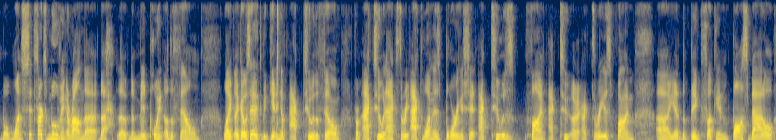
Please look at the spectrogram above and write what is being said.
but once it starts moving around the the the, the midpoint of the film. Like, like I was saying, like the beginning of Act Two of the film, from Act Two and Act Three. Act One is boring as shit. Act Two is fun. Act Two, or Act Three is fun. Uh, you have the big fucking boss battle,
